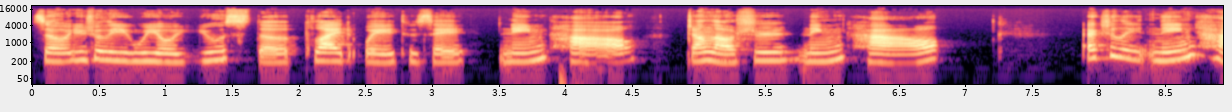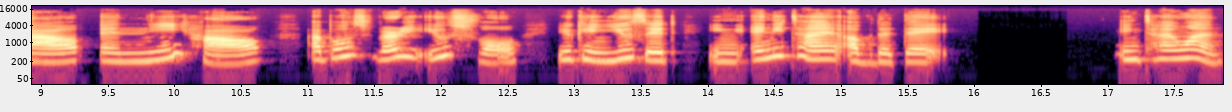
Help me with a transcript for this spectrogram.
So usually we will use the polite way to say 您好，张老师您好。 Actually, Ning Hao and Ni Hao are both very useful. You can use it in any time of the day. In Taiwan,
